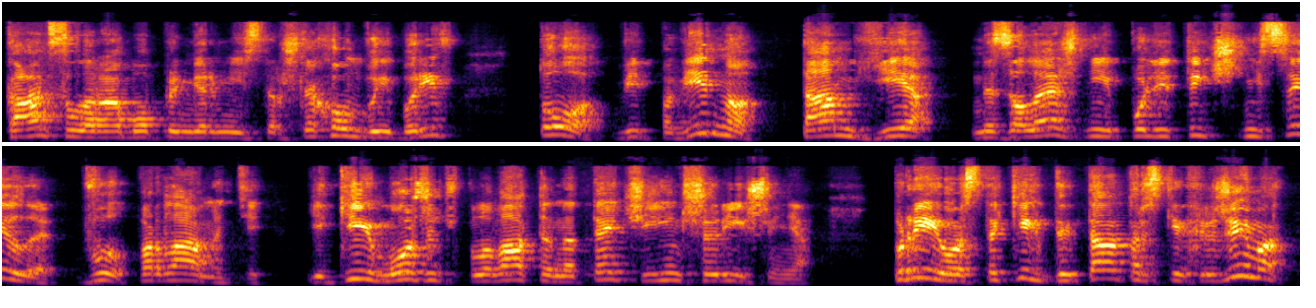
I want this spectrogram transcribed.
канцлера або прем'єр-міністра, шляхом виборів, то відповідно там є незалежні політичні сили в парламенті, які можуть впливати на те чи інше рішення. При ось таких диктаторських режимах,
